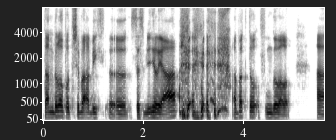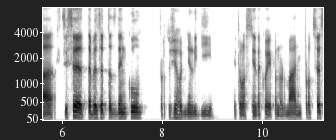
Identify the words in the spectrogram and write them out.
tam bylo potřeba, abych uh, se změnil já a pak to fungovalo. A chci se tebe zeptat, Zdenku, protože hodně lidí, je to vlastně takový jako normální proces,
